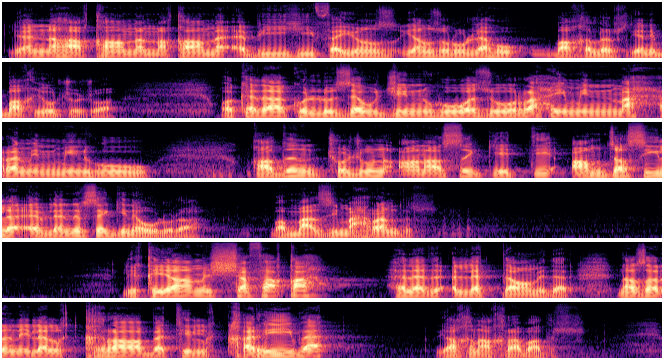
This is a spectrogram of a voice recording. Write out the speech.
لِأَنَّهَا قَامَ مَقَامَ أَب۪يهِ فَيَنْظُرُ lehu Bakılır. Yani bakıyor çocuğa. وَكَذَا كُلُّ زَوْجٍ هُوَ ذُو رَحِمٍ مَحْرَمٍ مِنْهُ Kadın çocuğun anası gitti amcasıyla evlenirse yine olur ha. Bu mazi mahremdir. لِقِيَامِ الشَّفَقَةِ Hele de ellet devam eder. Nazarın ilel kırabetil karibe yakın akrabadır.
